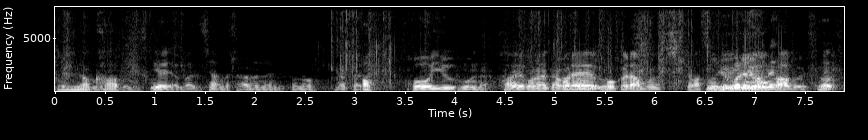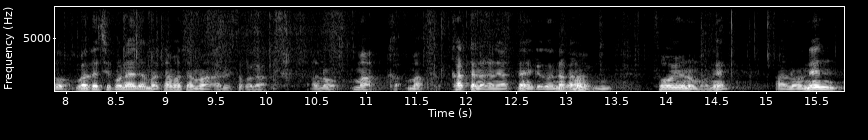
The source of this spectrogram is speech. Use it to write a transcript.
どんなカードですか？いやいや、私はあんま触らないので、この、なんかあ、こういうふうな、これこの間これ僕らも知ってます。もう遊戯王これのねカードですね。そうそう。私、この間、まあ、たまたまある人から、あの、まあ、かまあ、買った中にあったんやけど、なんか、はいうんそういうのもね、あの、年、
